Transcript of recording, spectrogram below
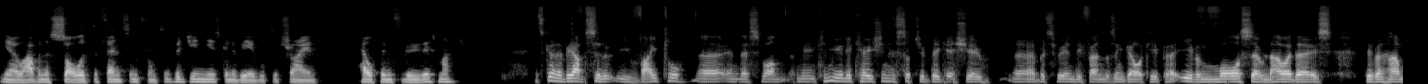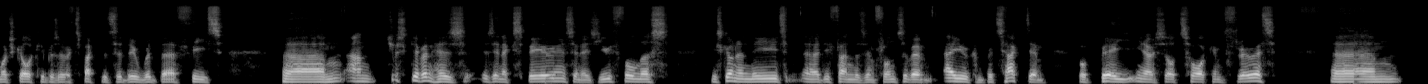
you know, having a solid defence in front of Virginia is going to be able to try and help him through this match? It's going to be absolutely vital uh, in this one. I mean, communication is such a big issue uh, between defenders and goalkeeper, even more so nowadays, given how much goalkeepers are expected to do with their feet. Um, and just given his, his inexperience and his youthfulness, he's going to need uh, defenders in front of him. A, who can protect him, but B, you know, sort of talk him through it. Um,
